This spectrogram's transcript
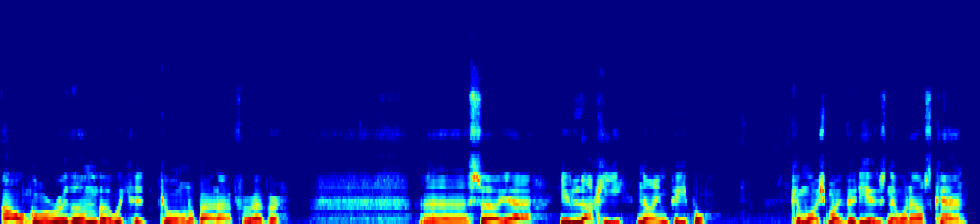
algorithm, but we could go on about that forever. Uh, so, yeah, you lucky nine people can watch my videos, no one else can.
